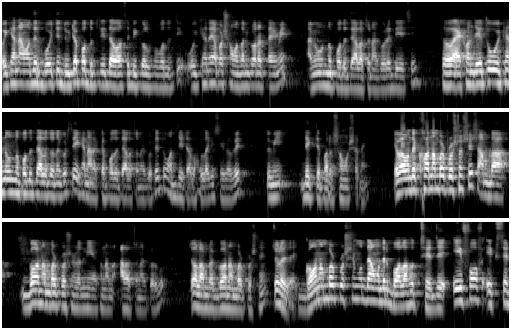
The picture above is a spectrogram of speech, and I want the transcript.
ওইখানে আমাদের বইতে দুইটা পদ্ধতি দেওয়া আছে, বিকল্প পদ্ধতি। ওইখানে আবার সমাধান করার টাইমে আমি অন্য পদ্ধতি আলোচনা করে দিয়েছি। তো এখন যেহেতু ওইখানে অন্য পদ্ধতি আলোচনা করছি, এখানে আরেকটা পদ্ধতি আলোচনা করছি, তোমার যেটা ভালো লাগে সেভাবে তুমি দেখতে পারো, সমস্যা নেই। এবার আমাদের খ নম্বর প্রশ্ন শেষ, আমরা গ নম্বর প্রশ্নটা নিয়ে এখন আমরা আলোচনা করব। চলো আমরা গ নম্বর প্রশ্নে চলে যাই। গ নম্বর প্রশ্নের মধ্যে আমাদের বলা হচ্ছে যে এফ অফ এক্সের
